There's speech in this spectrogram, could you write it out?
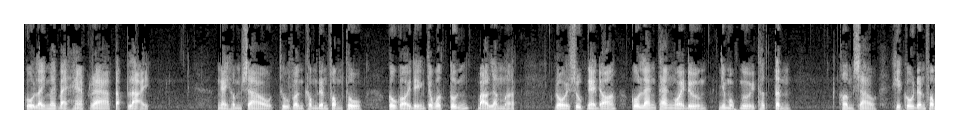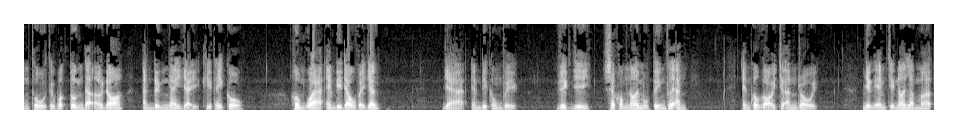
cô lấy mấy bài hát ra tập lại. Ngày hôm sau, Thu Vân không đến phòng thu, cô gọi điện cho Quốc Tuấn, bảo là mệt. Rồi suốt ngày đó, cô lang thang ngoài đường như một người thất tình. Hôm sau, khi cô đến phòng thu thì Quốc Tuấn đã ở đó, anh đứng ngay dậy khi thấy cô. Hôm qua em đi đâu vậy dân? Dạ, em đi công việc. Việc gì? Sao không nói một tiếng với anh? Em có gọi cho anh rồi. Nhưng em chỉ nói là mệt.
